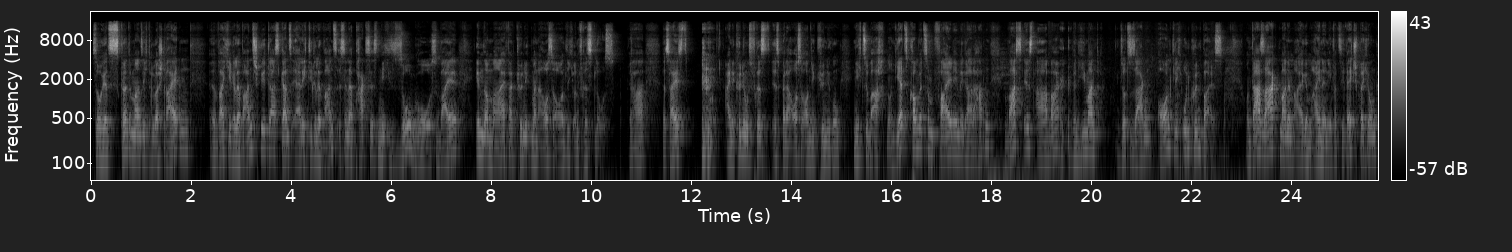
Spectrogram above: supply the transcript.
So, jetzt könnte man sich darüber streiten, welche Relevanz spielt das? Ganz ehrlich, die Relevanz ist in der Praxis nicht so groß, weil im Normalfall kündigt man außerordentlich und fristlos. Ja, das heißt, eine Kündigungsfrist ist bei der außerordentlichen Kündigung nicht zu beachten. Und jetzt kommen wir zum Fall, den wir gerade hatten. Was ist aber, wenn jemand sozusagen ordentlich unkündbar ist? Und da sagt man im Allgemeinen, jedenfalls die Rechtsprechung,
